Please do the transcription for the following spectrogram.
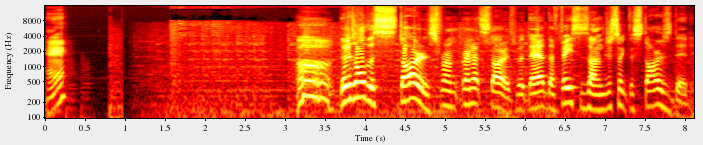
Huh? Oh, there's all the stars from, or not stars, but they have the faces on them just like the stars did.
